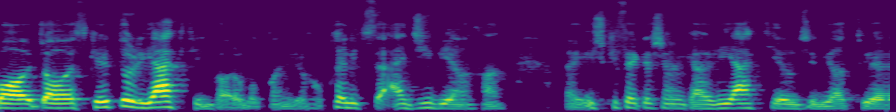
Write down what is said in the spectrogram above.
با JavaScript و React این کارو بکنی خب خیلی چیز عجیبیه. مثلا هیچ کی فکرش نمی‌کرد React یه روزی بیاد توی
